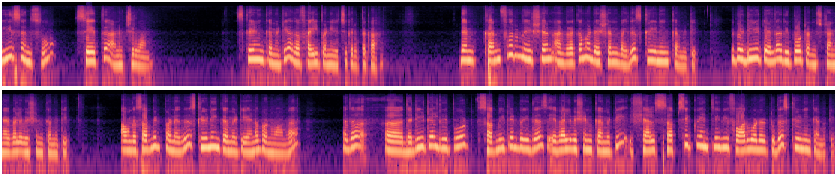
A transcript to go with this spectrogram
ரீசன்ஸும் சேர்த்து அனுப்பிச்சிருவாங்க. ஸ்க்ரீனிங் கமிட்டி அதை ஃபைல் பண்ணி வச்சுக்கிறதுக்காக. Then confirmation and recommendation by the screening committee இப்போ டீட்டெயிலாக ரிப்போர்ட் அனுப்பிச்சிட்டாங்க எவலுவேஷன் கமிட்டி அவங்க சப்மிட் பண்ணது ஸ்க்ரீனிங் கமிட்டி என்ன பண்ணுவாங்க? அதை the detail report submitted by thus evaluation committee shall subsequently be forwarded to the screening committee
